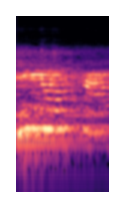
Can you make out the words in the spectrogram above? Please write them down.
พี่น้องคะ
